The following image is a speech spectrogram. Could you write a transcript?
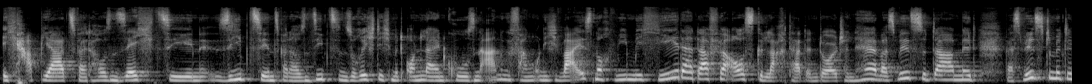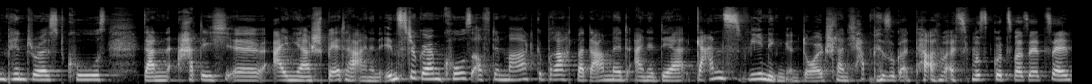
Ich habe ja 2016, 17, 2017 so richtig mit Online-Kursen angefangen und ich weiß noch, wie mich jeder dafür ausgelacht hat in Deutschland. Hä, was willst du damit? Was willst du mit dem Pinterest-Kurs? Dann hatte ich äh, ein Jahr später einen Instagram-Kurs auf den Markt gebracht, war damit eine der ganz wenigen in Deutschland. Ich habe mir sogar damals, muss kurz was erzählen,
